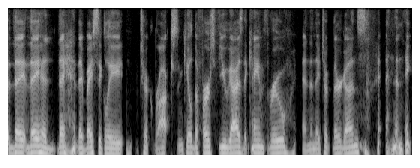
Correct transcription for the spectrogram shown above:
They they had they they basically took rocks and killed the first few guys that came through, and then they took their guns and then they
